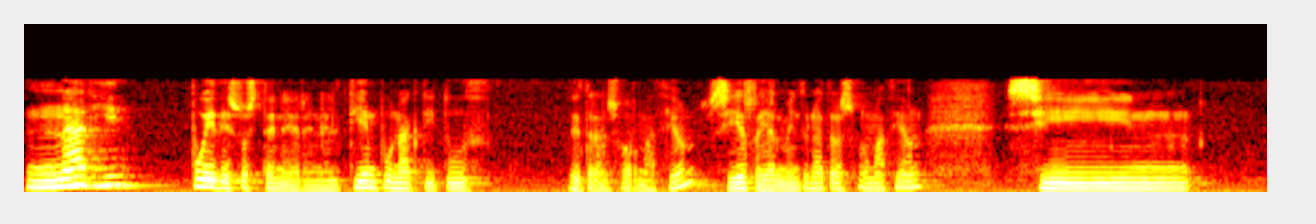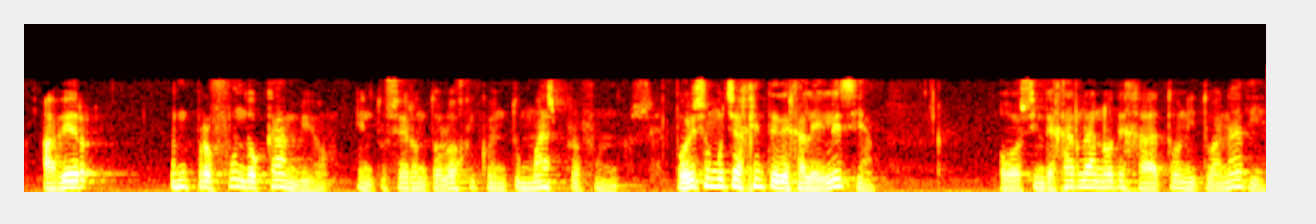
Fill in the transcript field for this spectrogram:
nadie puede sostener en el tiempo una actitud de transformación, si es realmente una transformación, sin haber un profundo cambio en tu ser ontológico, en tu más profundo ser. Por eso mucha gente deja la iglesia, o sin dejarla no deja atónito a nadie,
